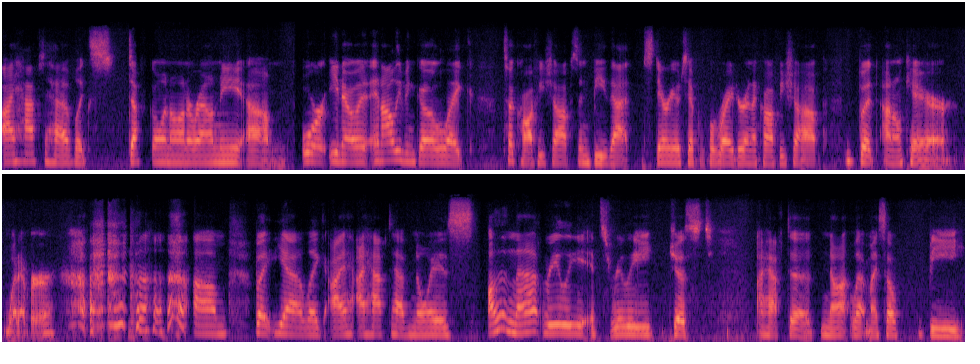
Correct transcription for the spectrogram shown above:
I have to have like stuff going on around me, um, or you know, and I'll even go like to coffee shops and be that stereotypical writer in a coffee shop. But I don't care, whatever. um, but yeah, like I, I have to have noise. Other than that, really, it's really just I have to not let myself be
